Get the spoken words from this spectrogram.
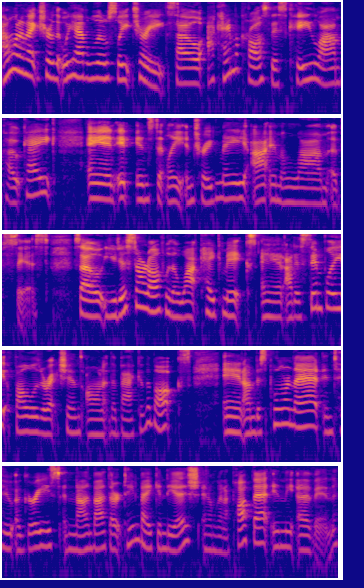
I want to make sure that we have a little sweet treat. So I came across this key lime poke cake and it instantly intrigued me. I am a lime obsessed. So you just start off with a white cake mix and I just simply follow the directions on the back of the box. And I'm just pouring that into a greased 9 by 13 baking dish and I'm going to pop that in the oven.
